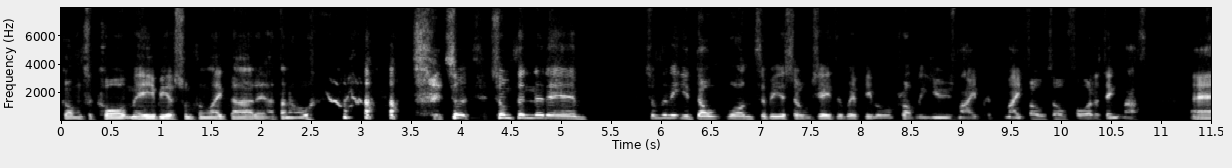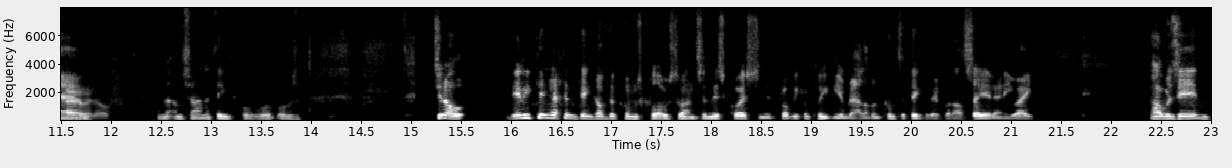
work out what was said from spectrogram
going to court, maybe, or something like that. I don't know. so something that um, something that you don't want to be associated with, people will probably use my my photo for. I think, Matt. Fair Um, enough. I'm, trying to think. What, what, what was it? Do you know? The only thing I can think of that comes close to answering this question is probably completely irrelevant, come to think of it, but I'll say it anyway. I was in,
